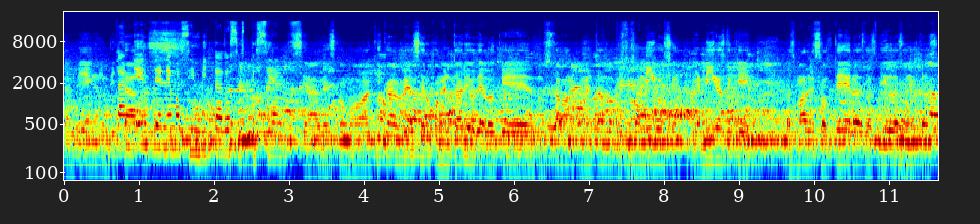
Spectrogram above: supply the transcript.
También invitadas. También tenemos invitados especiales. especiales, como aquí cabe hacer un comentario de lo que nos estaban comentando nuestros amigos y amigas de que las madres solteras, las viudas únicas,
